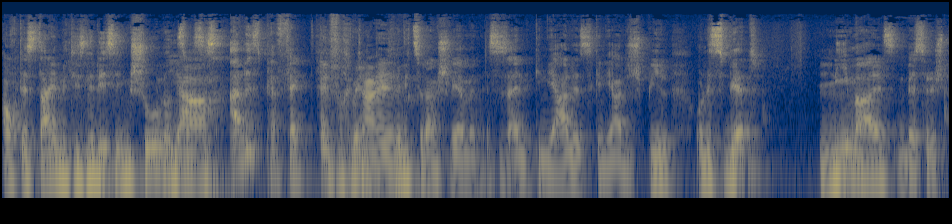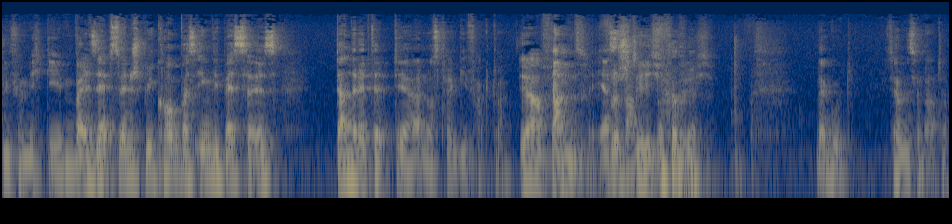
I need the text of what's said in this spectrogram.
Auch der Style mit diesen riesigen Schuhen und Ja. so. Es ist alles perfekt. Einfach ich will, geil. Ich will nicht zu lange schwärmen. Es ist ein geniales, geniales Spiel. Und es wird niemals ein besseres Spiel für mich geben. Weil selbst wenn ein Spiel kommt, was irgendwie besser ist, dann rettet der Nostalgiefaktor. Ja, Dann, erst Verstehe ich. fühl ich. Na gut. Servus Sonata.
